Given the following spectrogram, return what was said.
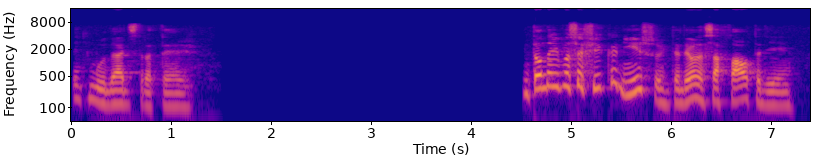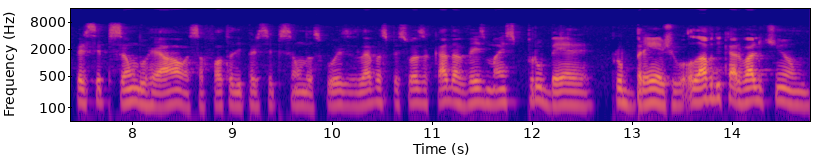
Tem que mudar de estratégia. Então daí você fica nisso, entendeu? Essa falta de percepção do real, essa falta de percepção das coisas, leva as pessoas a cada vez mais pro, be pro brejo. Olavo de Carvalho tinha um,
